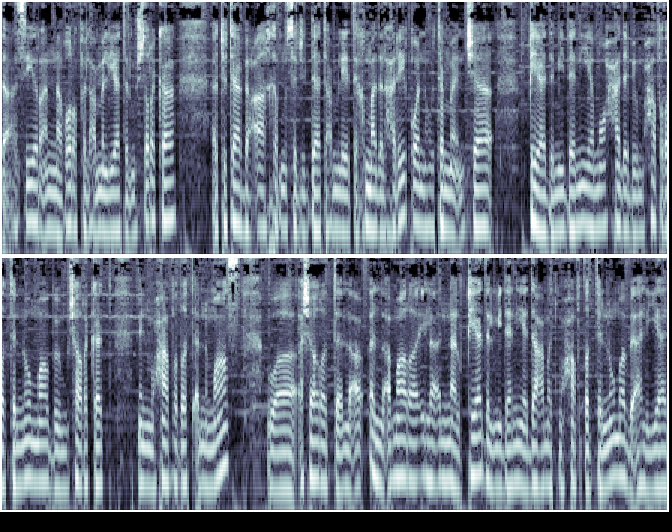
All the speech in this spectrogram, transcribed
عسير أن غرف العمليات المشتركة تتابع آخر مستجدات عملية إخماد الحريق وأنه تم إنشاء قيادة ميدانية موحدة بمحافظة النومة بمشاركة من محافظة النماص وأشارت الأمارة إلى أن القيادة الميدانية دعمت محافظة النومة بآليات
